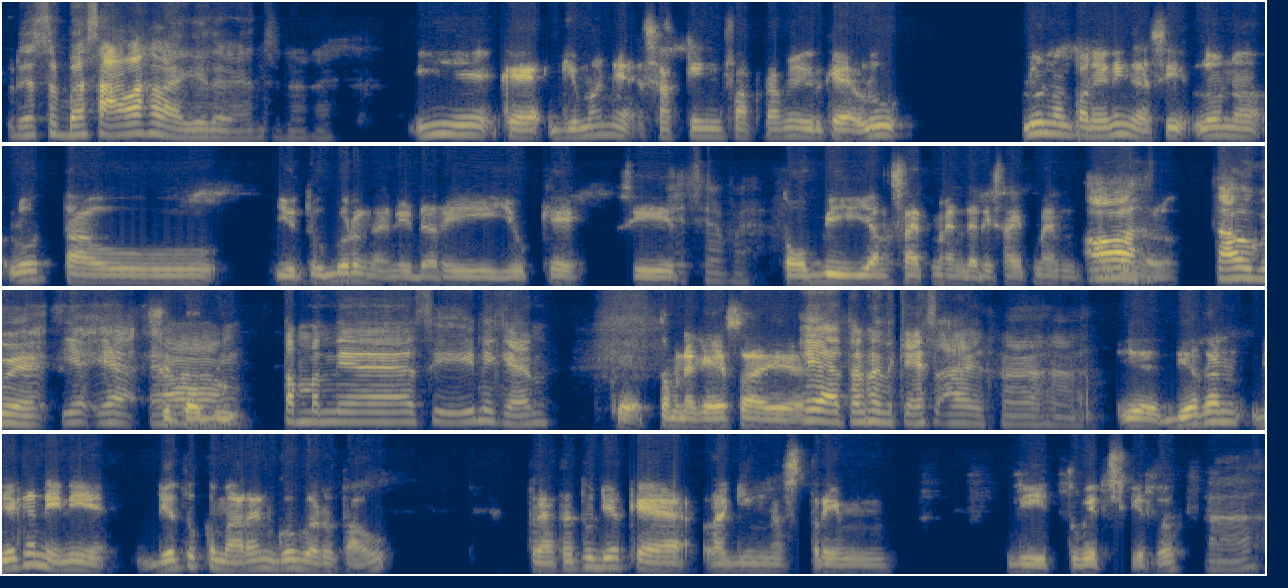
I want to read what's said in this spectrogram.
udah serba salah lah gitu kan sebenarnya Iya, kayak gimana ya, saking faktanya gitu kayak lu lu nonton ini gak sih? Lu lu tahu YouTuber nggak nih dari UK si Kayak siapa Toby yang sideman dari sideman? Oh. tahu gue ya ya Si yang Toby. temennya si ini kan Kayak temennya kayak saya. Iya, iya temen KSI Haha. dia kan dia kan ini, dia tuh kemarin gue baru tahu ternyata tuh dia kayak lagi nge-stream di Twitch gitu, Hah?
